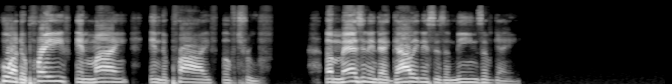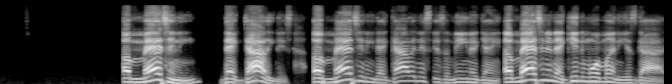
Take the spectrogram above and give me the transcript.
who are depraved in mind and deprived of truth, imagining that godliness is a means of gain. Imagining that godliness, imagining that godliness is a mean of imagining that getting more money is God.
